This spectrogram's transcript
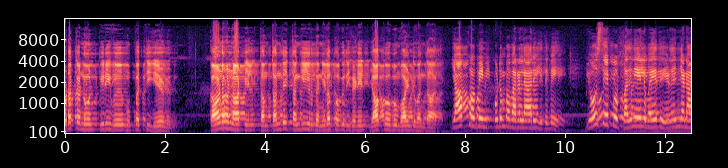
தொடக்க நூல் பிரிவு முப்பத்தி ஏழு. கானான் நாட்டில் தம் தந்தை தங்கியிருந்த நிலப்பகுதிகளில் யாக்கோபும் வாழ்ந்து வந்தார். யாக்கோபின் குடும்ப வரலாறு இதுவே. யோசேப்பு பதினேழு வயது இளைஞனா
